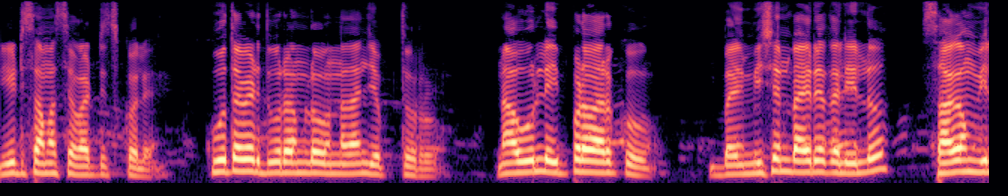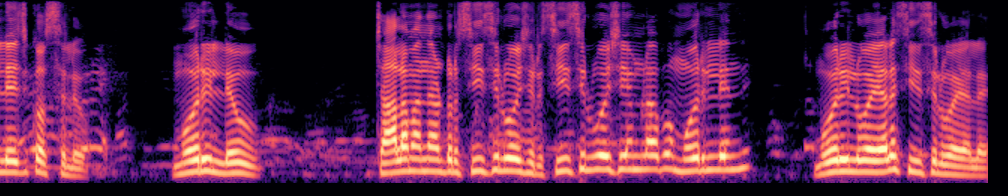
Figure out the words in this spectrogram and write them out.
నీటి సమస్య పట్టించుకోలే. కూతవేడి దూరంలో ఉన్నదని చెప్తుర్రు. నా ఊర్లో ఇప్పటి వరకు బై మిషన్ భగీరథ నీళ్ళు సగం విలేజ్కి వస్తలేవు. మోరీలు లేవు. చాలామంది అంటారు సీసీలు పోసారు సీసీలు పోసి ఏం లాభం? మోరీలు ఏంది? మోరీలు పోయాలి సీసీలు పోయాలి.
